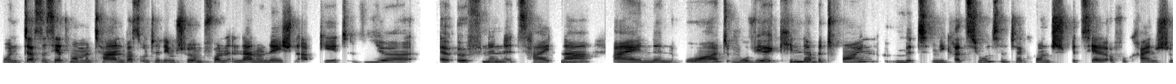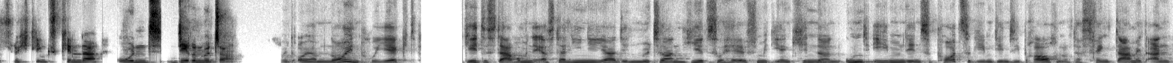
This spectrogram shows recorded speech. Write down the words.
Und das ist jetzt momentan, was unter dem Schirm von Nano Nation abgeht. Wir eröffnen zeitnah einen Ort, wo wir Kinder betreuen mit Migrationshintergrund, speziell auf ukrainische Flüchtlingskinder und deren Mütter. Mit eurem neuen Projekt geht es darum, in erster Linie ja den Müttern hier zu helfen mit ihren Kindern und eben den Support zu geben, den sie brauchen. Und das fängt damit an,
